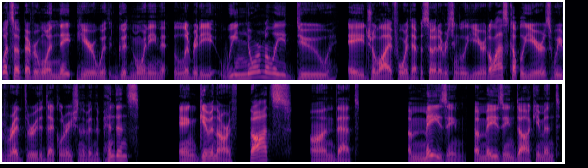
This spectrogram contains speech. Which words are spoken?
What's up, everyone? Nate here with Good Morning Liberty. We normally do a July 4th episode every single year. The last couple of years, we've read through the Declaration of Independence and given our thoughts on that amazing, amazing document.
